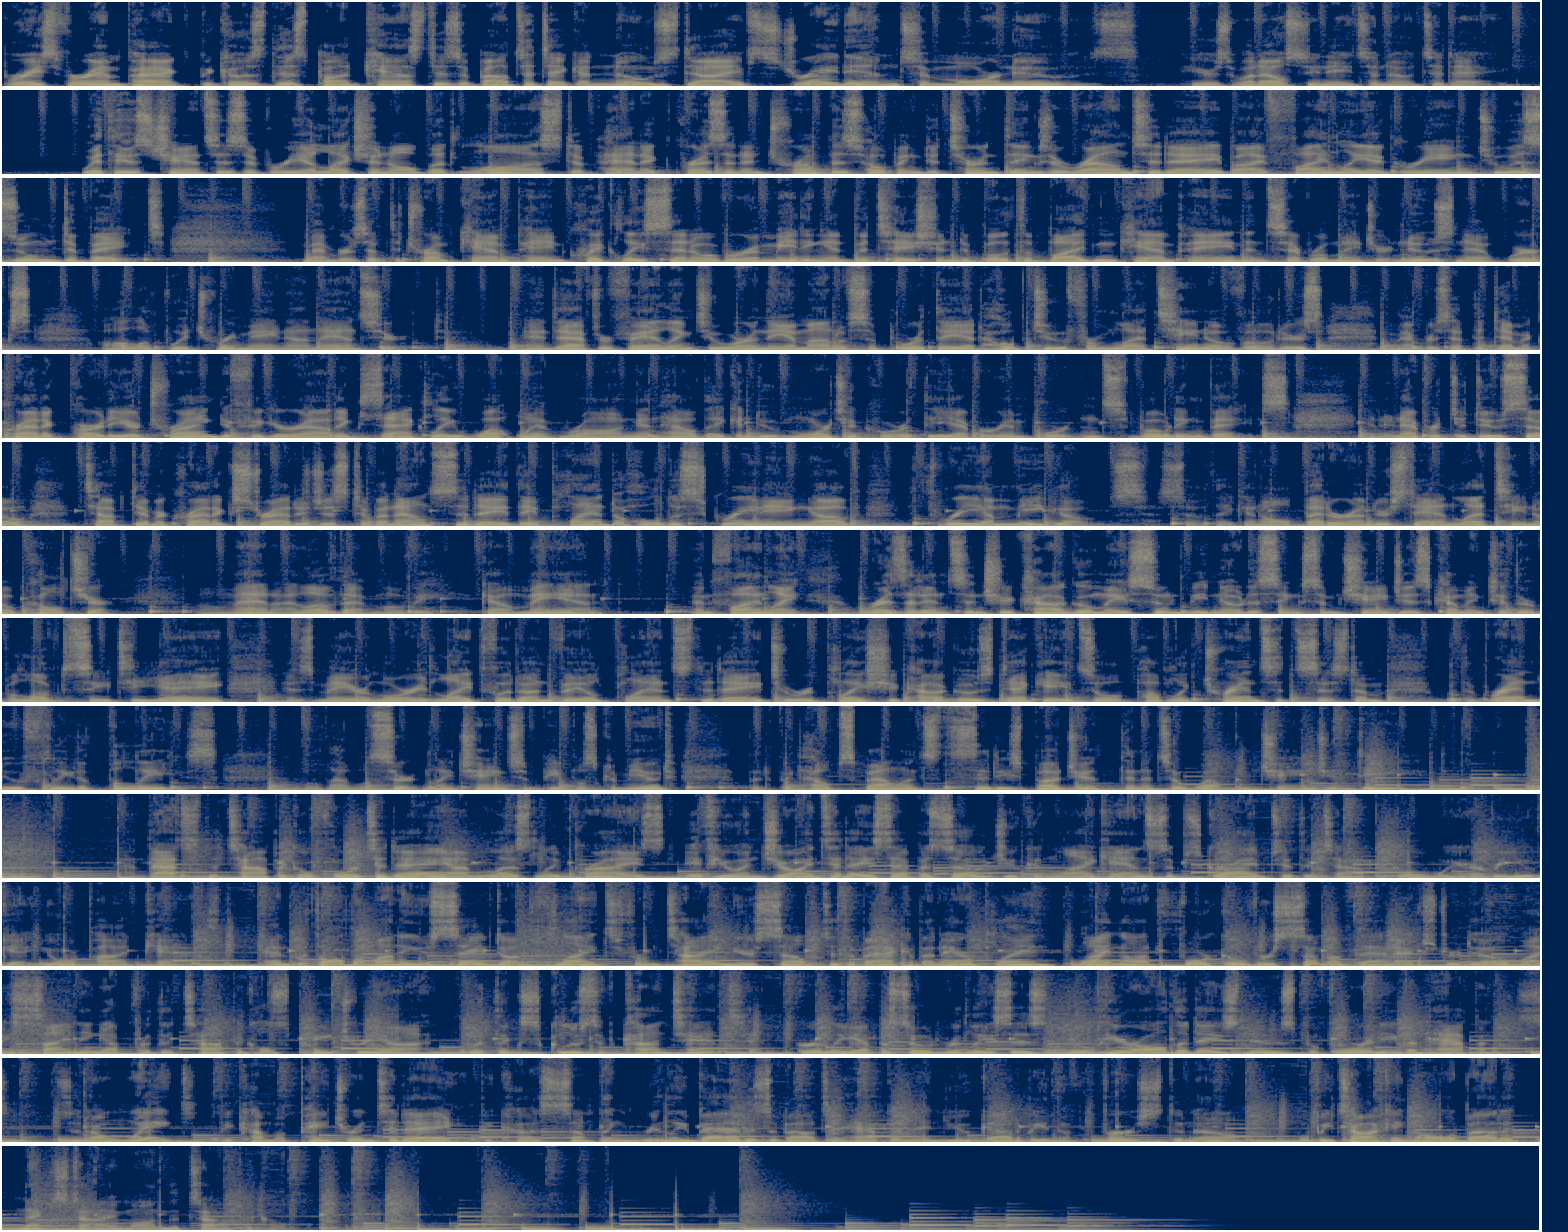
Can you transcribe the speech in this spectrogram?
Brace for impact because this podcast is about to take a nosedive straight into more news. Here's what else you need to know today. With his chances of re election all but lost, a panicked President Trump is hoping to turn things around today by finally agreeing to a Zoom debate. Members of the Trump campaign quickly sent over a meeting invitation to both the Biden campaign and several major news networks, all of which remain unanswered. And after failing to earn the amount of support they had hoped to from Latino voters, members of the Democratic Party are trying to figure out exactly what went wrong and how they can do more to court the ever important voting base. In an effort to do so, top Democratic strategists have announced today they plan to hold a screening of Three Amigos so they can all better understand Latino culture. Oh man, I love that movie. Count me in. And finally, residents in Chicago may soon be noticing some changes coming to their beloved CTA as Mayor Lori Lightfoot unveiled plans today to replace Chicago's decades old public transit system with a brand new fleet of police. Well, that will certainly change some people's commute, but if it helps balance the city's budget, then it's a welcome change indeed. And that's the topical for today. I'm Leslie Price. If you enjoyed today's episode, you can like and subscribe to the topical wherever you get your podcast. And with all the money you saved on flights from tying yourself to the back of an airplane, why not fork over some of that extra dough by signing up for the Topicals Patreon? With exclusive content and early episode releases, you'll hear all the day's news before it even happens. So don't wait. Become a patron today because something really bad is about to happen and you got to be the first to know. We'll be talking all about it next time on The Topical.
